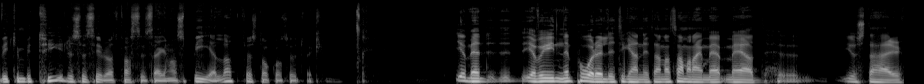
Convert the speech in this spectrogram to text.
vilken betydelse ser du att fastighetsägarna har spelat för Stockholms utveckling? Ja, men jag var ju inne på det lite grann i ett annat sammanhang med, med eh, just det här,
